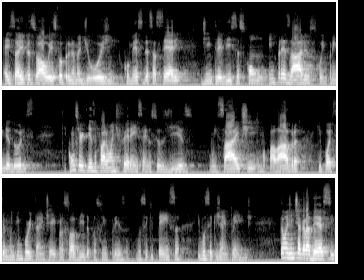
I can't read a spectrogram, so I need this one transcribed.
É isso aí, pessoal. Esse foi o programa de hoje, o começo dessa série de entrevistas com empresários, com empreendedores que com certeza farão a diferença aí nos seus dias, um insight, uma palavra que pode ser muito importante aí para sua vida, para sua empresa, você que pensa e você que já empreende. Então a gente agradece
